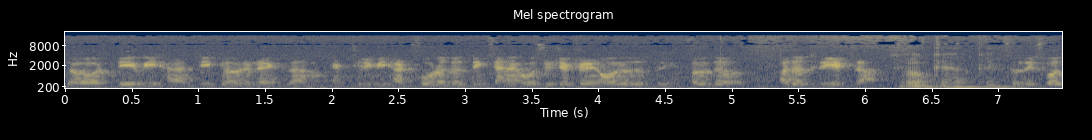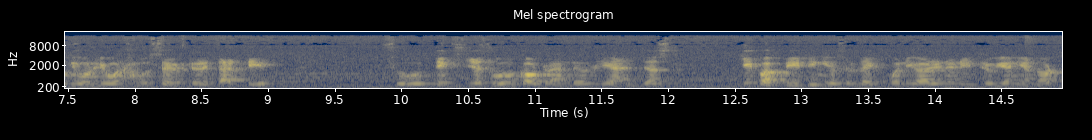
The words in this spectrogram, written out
The day we had the Cloudera exam, actually we had four other things, and I was rejected in all of the three, all the other three exams. Okay. Okay. So this was the only one I was selected in that day. So things just work out randomly and just keep updating yourself. Like when you are in an interview and you're not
